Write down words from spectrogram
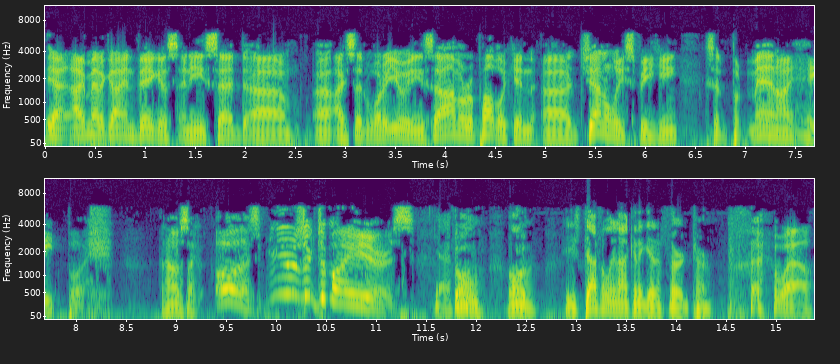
Yeah, I met a guy in Vegas, and he said, uh, uh, "I said, what are you?" And he said, "I'm a Republican, uh, generally speaking." He said, "But man, I hate Bush." And I was like, "Oh, that's music to my ears." Yeah, if only, if only- he's definitely not going to get a third term. well,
